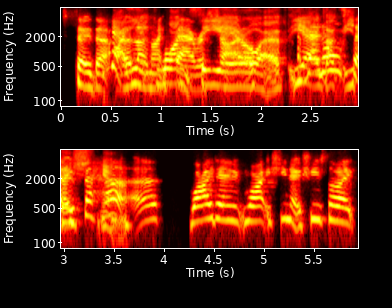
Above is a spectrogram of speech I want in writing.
so that I yeah, can like, like, once bear a year child. or whatever. Yeah, like, also they for yeah. her, why don't why you know she's like,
